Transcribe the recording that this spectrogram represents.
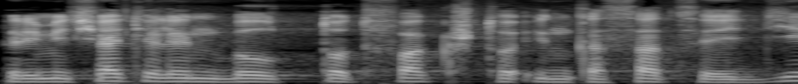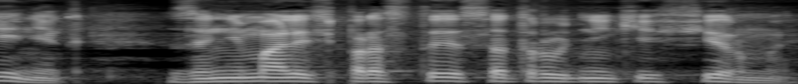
Примечателен был тот факт, что инкассацией денег занимались простые сотрудники фирмы.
